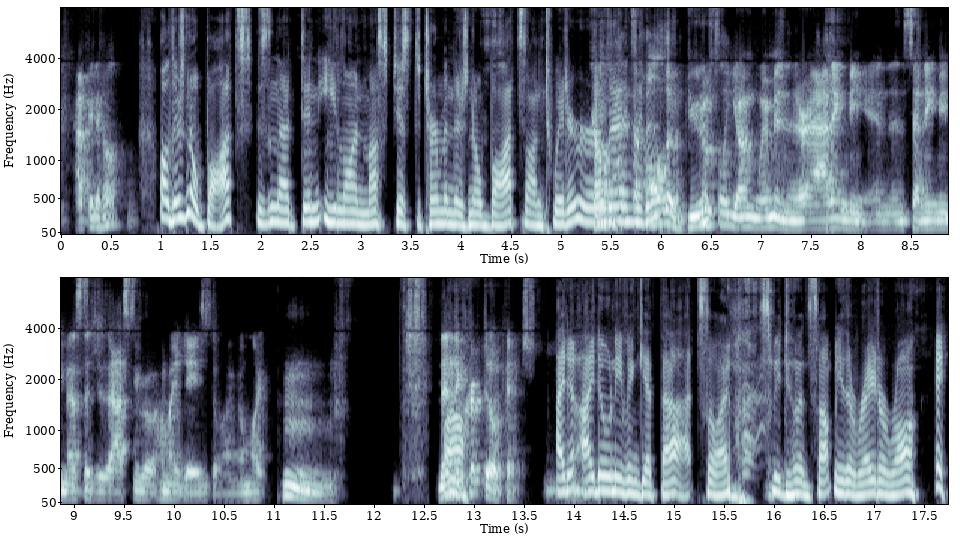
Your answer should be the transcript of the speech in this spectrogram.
happy to help. Oh, there's no bots. Isn't that, didn't Elon Musk just determine there's no bots on Twitter? Or Tell that to like all that? the beautiful young women that are adding me and then sending me messages asking about how my day's going. I'm like, hmm. Then the crypto pitch. I don't, I don't even get that. So I must be doing something either right or wrong, I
